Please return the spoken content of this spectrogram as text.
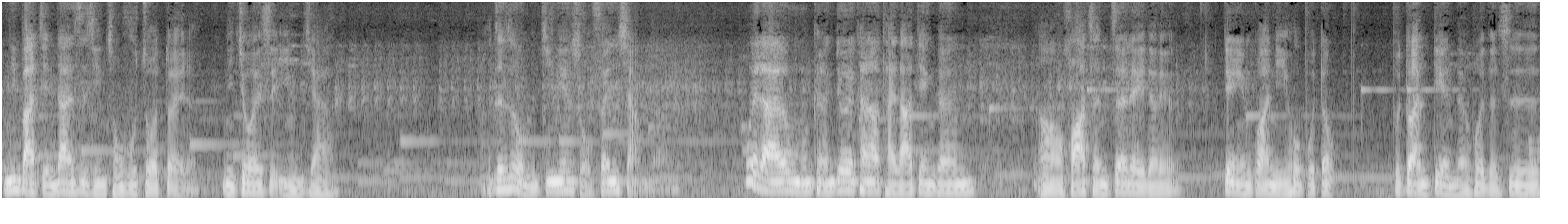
你把简单的事情重复做对了，你就会是赢家。这是我们今天所分享的。未来我们可能就会看到台达电跟嗯华晨这类的电源管理或不动不断电的，或者是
